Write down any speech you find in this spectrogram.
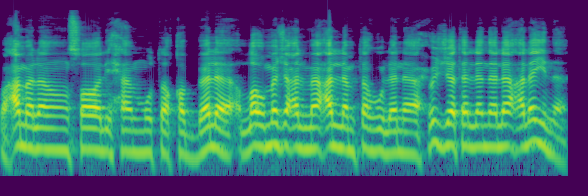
وعملا صالحا متقبلا. اللهم اجعل ما علمته لنا حجة لنا لا علينا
